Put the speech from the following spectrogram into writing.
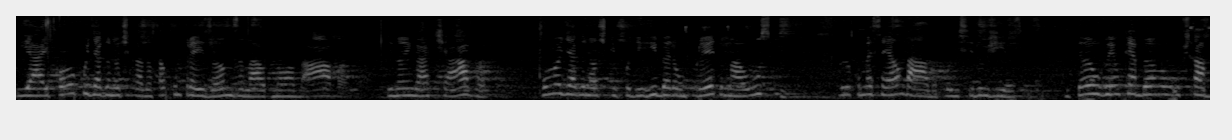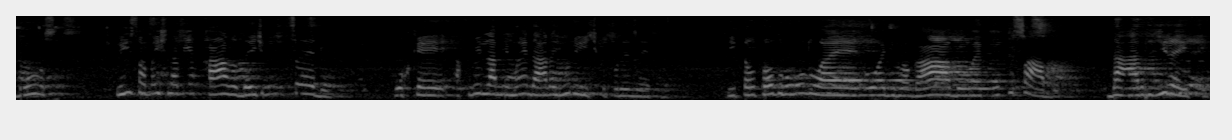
E aí, como eu fui diagnosticada só com três anos, lá não andava e não engateava, como eu diagnostiquei foi de Ribeirão Preto, na USP, eu comecei a andar depois de cirurgias. Então eu venho quebrando os tabus principalmente na minha casa, desde muito cedo. Porque a família da minha mãe é da área jurídica, por exemplo. Então todo mundo é ou advogado ou é concursado da área de direito.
